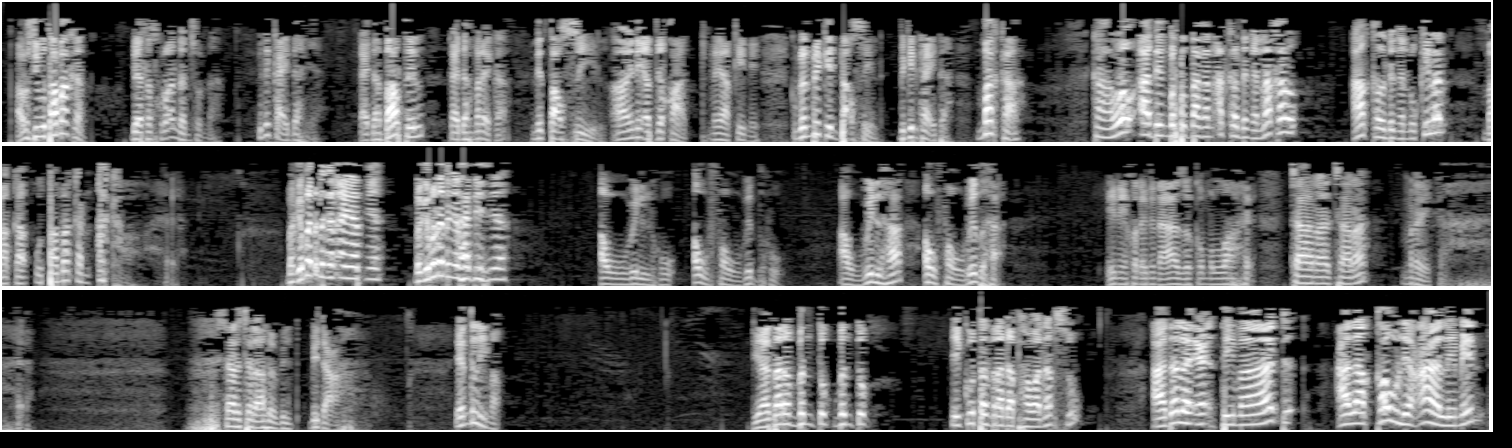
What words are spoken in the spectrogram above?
Harus diutamakan di atas Quran dan Sunnah. Ini kaidahnya. Kaidah batil, kaidah mereka. Ini tafsil. Ah, ini atiqad, meyakini. Kemudian bikin tafsil, bikin kaidah. Maka, kalau ada yang bertentangan akal dengan nakal, akal dengan nukilan, maka utamakan akal. Bagaimana dengan ayatnya? Bagaimana dengan hadisnya? Awilhu aw fawwidhu. Awilha aw fawwidha. Ini khonidina azakumullah. Cara-cara mereka. Cara-cara ahlu bid'ah. Yang kelima. Di antara bentuk-bentuk ikutan terhadap hawa nafsu adalah i'timad ala qawli alimin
